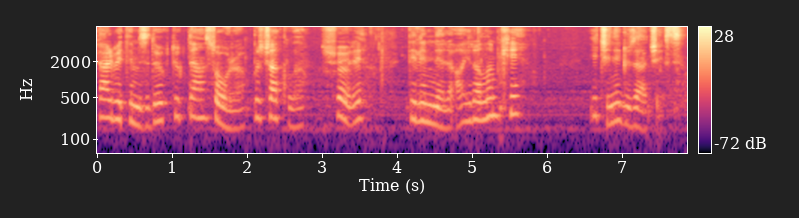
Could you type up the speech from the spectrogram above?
Şerbetimizi döktükten sonra bıçakla şöyle dilimleri ayıralım ki içini güzel çeksin.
